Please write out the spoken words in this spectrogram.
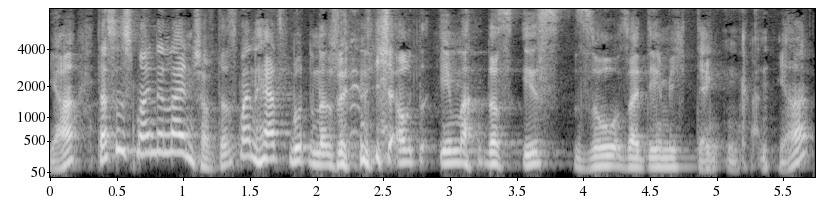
ja, das ist meine Leidenschaft, das ist mein Herzblut und das will ich auch immer, das ist so, seitdem ich denken kann, ja.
